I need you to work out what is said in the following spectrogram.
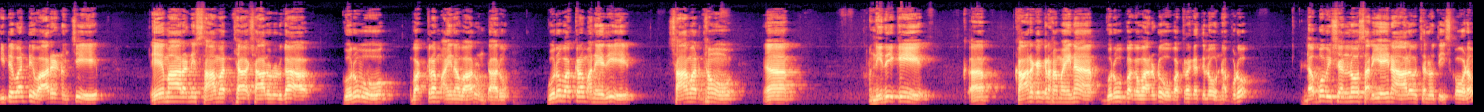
ఇటువంటి వారి నుంచి ఏమారని సామర్థ్యశాలుడుగా గురువు వక్రం అయిన వారు ఉంటారు. గురువక్రం అనేది సామర్థ్యం నిధికి కారక గ్రహమైన గురువు భగవానుడు వక్రగతిలో ఉన్నప్పుడు డబ్బు విషయంలో సరి అయిన ఆలోచనలు తీసుకోవడం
